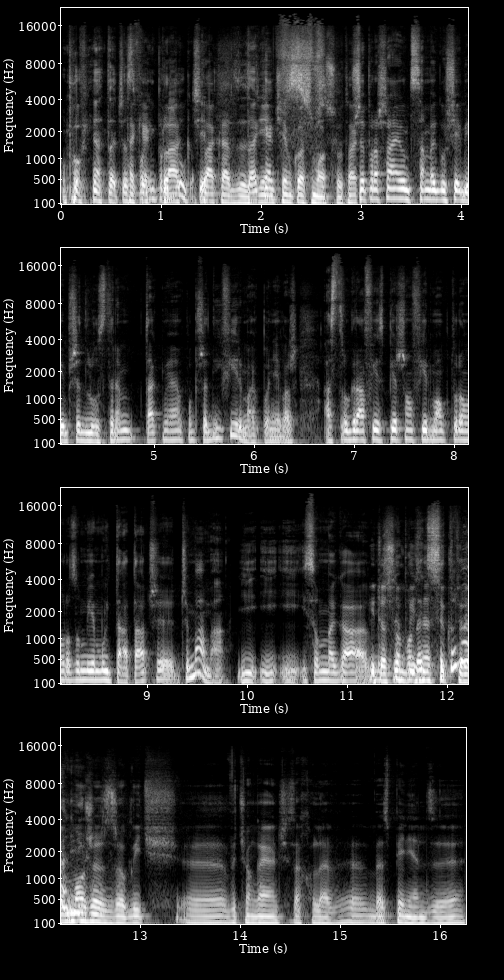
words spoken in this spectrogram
opowiadać o tak swoim jak produkcie. plakat ze tak zdjęciem jak, kosmosu, tak? Przepraszając samego siebie przed lustrem, tak miałem w poprzednich firmach, ponieważ Astrografia jest pierwszą firmą, którą rozumie mój tata czy, czy mama i, i, i są mega I to są biznesy, które możesz zrobić wyciągając się za cholewy bez pieniędzy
